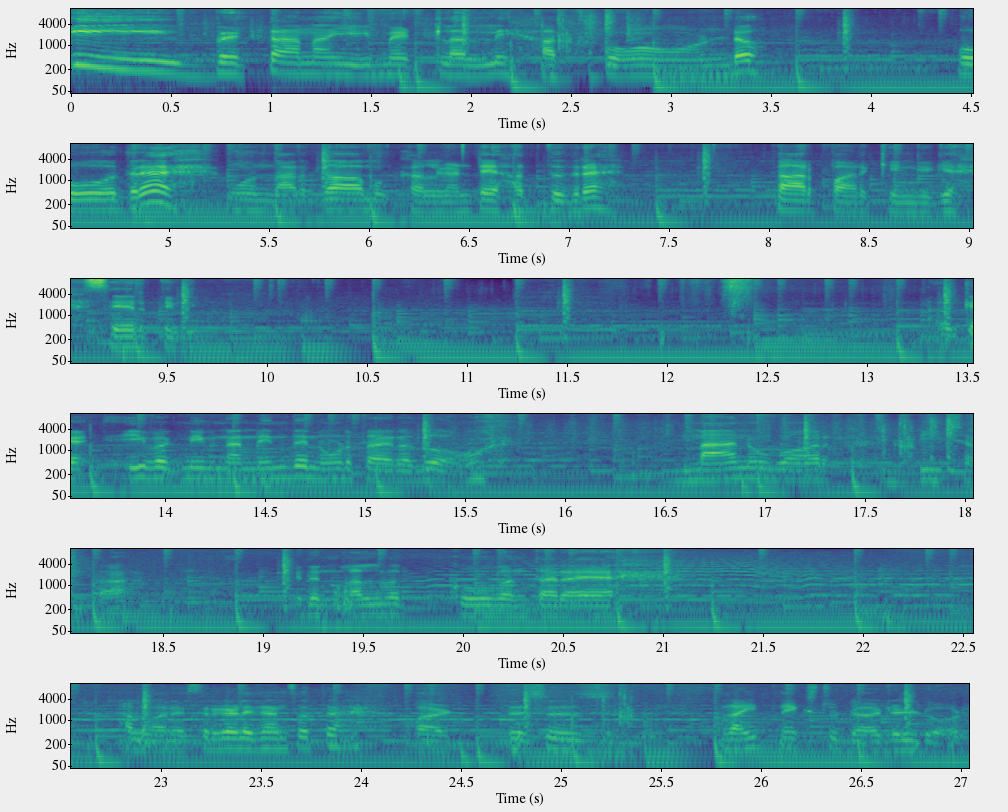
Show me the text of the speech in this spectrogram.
ಈ ಬೆಟ್ಟನ ಈ ಮೆಟ್ಲಲ್ಲಿ ಹತ್ಕೊಂಡು ಹೋದರೆ ಒಂದು ಅರ್ಧ ಮುಕ್ಕಾಲು ಗಂಟೆ ಹತ್ತಿದ್ರೆ ಕಾರ್ ಪಾರ್ಕಿಂಗಿಗೆ ಸೇರ್ತೀವಿ. ಓಕೆ, ಇವಾಗ ನೀವು ನನ್ನ ಹಿಂದೆ ನೋಡ್ತಾ ಇರೋದು ಮ್ಯಾನುವಾರ್ ಬೀಚ್ ಅಂತ. ಇದನ್ನು ನಲ್ವತ್ತು ಕೋವ್ ಅಂತಾರೆ. ಹಲವಾರು ಹೆಸರುಗಳಿದೆ ಅನ್ಸುತ್ತೆ. But this is right next to Durdle Door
